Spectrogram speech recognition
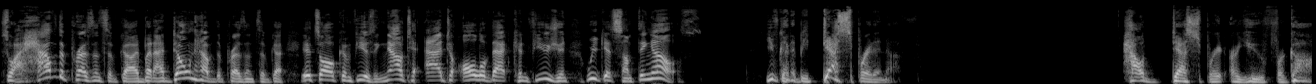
so I have the presence of God, but I don't have the presence of God. It's all confusing. Now to add to all of that confusion, we get something else. You've got to be desperate enough. How desperate are you for God?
